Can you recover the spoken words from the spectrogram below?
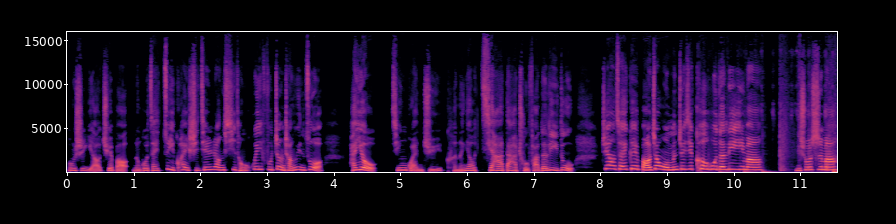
同时也要确保能够在最快时间让系统恢复正常运作。还有，金管局可能要加大处罚的力度，这样才可以保障我们这些客户的利益吗？你说是吗？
